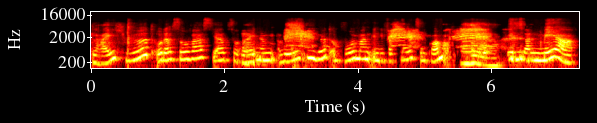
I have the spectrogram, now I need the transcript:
gleich wird oder sowas, ja, zu einem Wesen wird, obwohl man in die Verschmelzung kommt, ja. eben dann mehr,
